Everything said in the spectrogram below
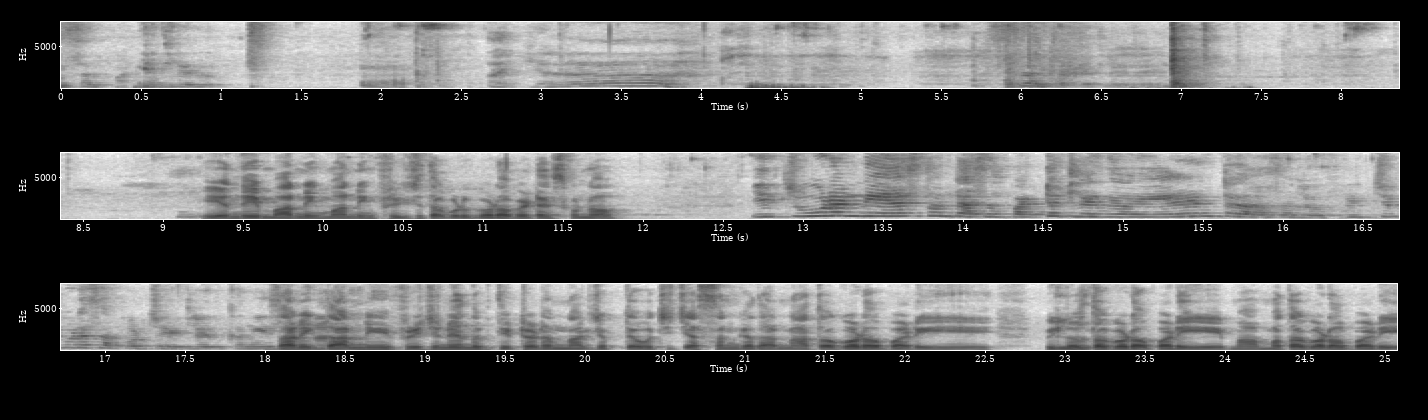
అస్సలు పట్టట్లేదు అయ్యా అస్సలు పట్టట్లేదు ఏంది మార్నింగ్ మార్నింగ్ ఫ్రిడ్జ్తో కూడా గొడవ పెట్టేసుకున్నావు? ఇది చూడండి వేస్తుంటే అసలు పట్టట్లేదు. ఏంటో అసలు? ఫ్రిడ్జ్ కూడా సపోర్ట్ చేయట్లేదు కనీసం దానికి దాన్ని ఫ్రిడ్జ్ని ఎందుకు తిట్టడం? నాకు చెప్తే వచ్చి చేస్తాను కదా. నాతో గొడవ పడి పిల్లలతో గొడవ పడి మా అమ్మతో గొడవ పడి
